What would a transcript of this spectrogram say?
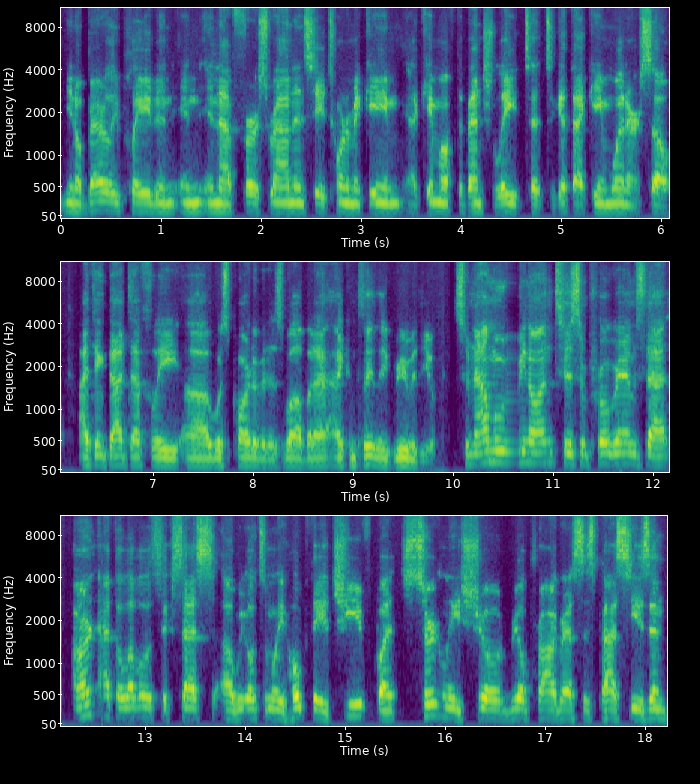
You know, barely played in, in, in that first round NCAA tournament game. I came off the bench late to, to get that game winner. So I think that definitely uh, was part of it as well. But I, I, completely agree with you. So now moving on to some programs that aren't at the level of success uh, we ultimately hope they achieve, but certainly showed real progress this past season.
